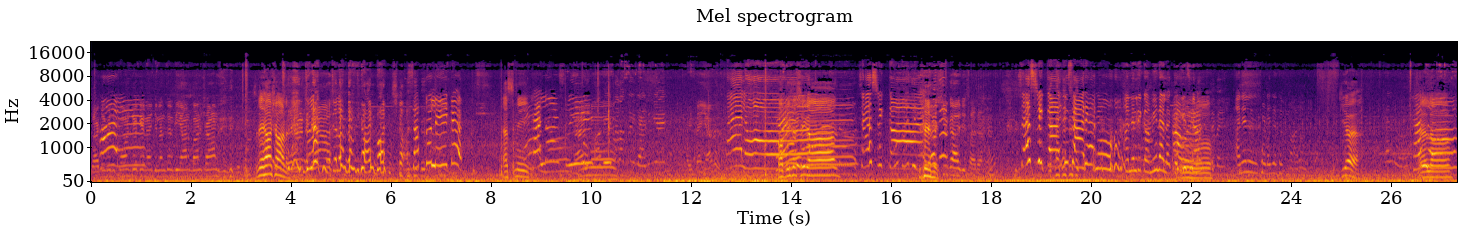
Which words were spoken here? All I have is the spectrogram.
ਸਾਡੇ ਵੀ ਪਹੁੰਚ ਕੇ ਦੀ ਆਨ ਬਾਨ ਸ਼ਾਨ ਸਨੇਹਾ ਸ਼ਾਨ। ਜਲੰਧਰ ਦੀ ਆਨ ਬਾਦਸ਼ਾਹ ਸਭ ਤੋਂ ਲੇਟ ਅਸਮੀ ਹੈਲੋ ਸਵੀਟ ਹੈਲੋ ਭਾਬੀ ਸਤਿ ਸ਼੍ਰੀ ਅਕਾਲ। ਸਤਿ ਸ਼੍ਰੀ ਅਕਾਲ। ਸਤਿ ਸ਼੍ਰੀ ਅਕਾਲ ਜੀ ਸਾਰਿਆਂ ਨੂੰ। ਸਤਿ ਸ਼੍ਰੀ ਅਕਾਲ ਜੀ ਸਾਰਿਆਂ ਨੂੰ। ਅਨਿਲ ਦੀ ਕਮੀ ਨਾ ਲੱਗੇ ਅਨਿਲ ਥੋੜਾ ਜਿਹਾ ਤਾਂ ਬਿਮਾਰ ਹੋ ਕੀ ਹੋਇਆ? ਹੈਲੋ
